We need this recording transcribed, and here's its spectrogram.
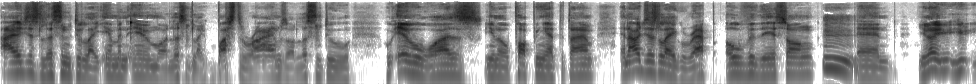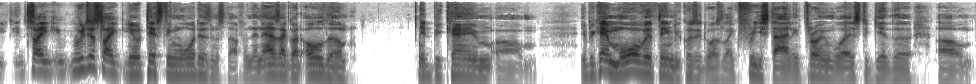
I just listened to like Eminem or listened to like Busta Rhymes or listened to whoever was you know popping at the time, and I would just like rap over their song. Mm. And you know, you, you, it's like we're just like you know testing waters and stuff. And then as I got older, it became um, it became more of a thing because it was like freestyling, throwing words together, um,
